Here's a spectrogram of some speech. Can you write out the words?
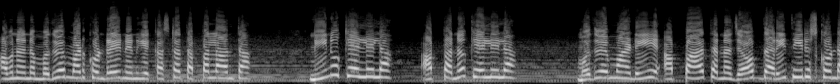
ಅವನನ್ನ ಮದುವೆ ಮಾಡ್ಕೊಂಡ್ರೆ ನಿನಗೆ ಕಷ್ಟ ತಪ್ಪಲ್ಲ ಅಂತ. ನೀನು ಕೇಳಲಿಲ್ಲ, ಅಪ್ಪನೂ ಕೇಳಲಿಲ್ಲ. ಮದುವೆ ಮಾಡಿ ಅಪ್ಪ ತನ್ನ ಜವಾಬ್ದಾರಿ ತೀರಿಸ್ಕೊಂಡ.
